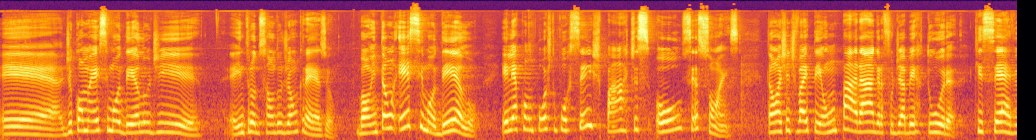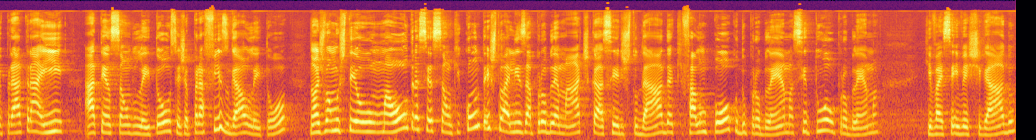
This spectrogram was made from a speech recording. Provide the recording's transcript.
é, de como é esse modelo de é, introdução do John Creswell. Bom, então esse modelo ele é composto por seis partes ou seções. Então a gente vai ter um parágrafo de abertura que serve para atrair a atenção do leitor, ou seja, para fisgar o leitor. Nós vamos ter uma outra sessão que contextualiza a problemática a ser estudada, que fala um pouco do problema, situa o problema que vai ser investigado.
